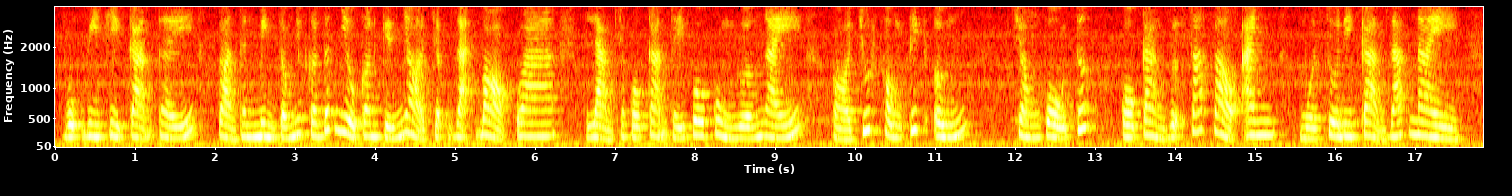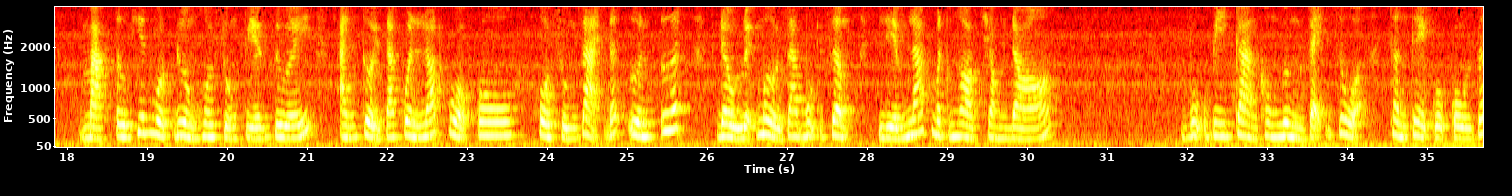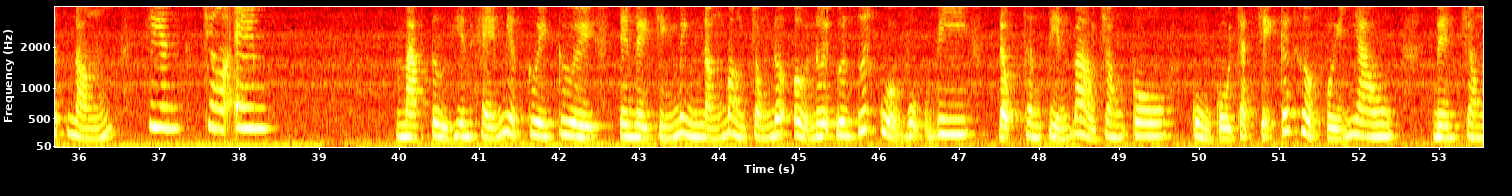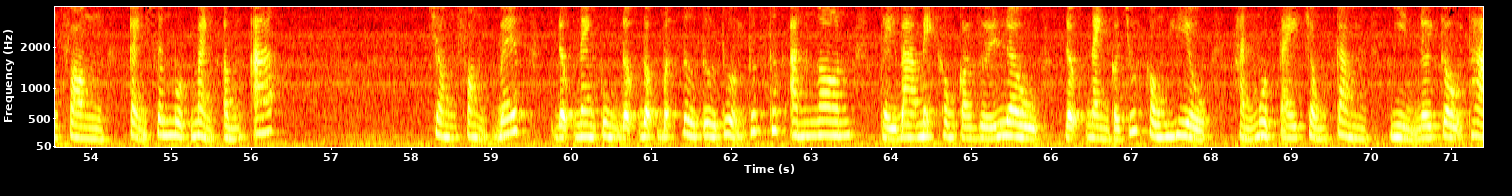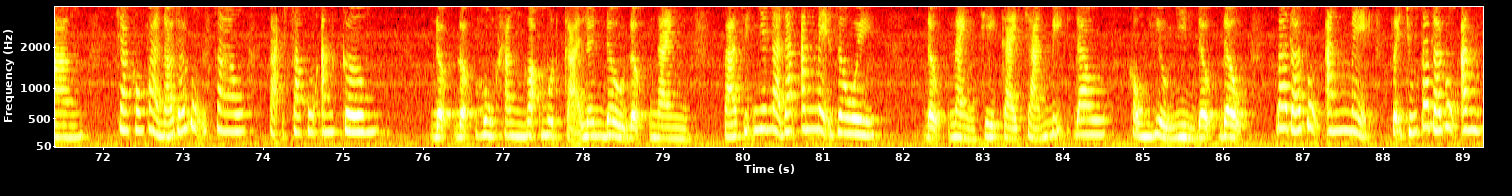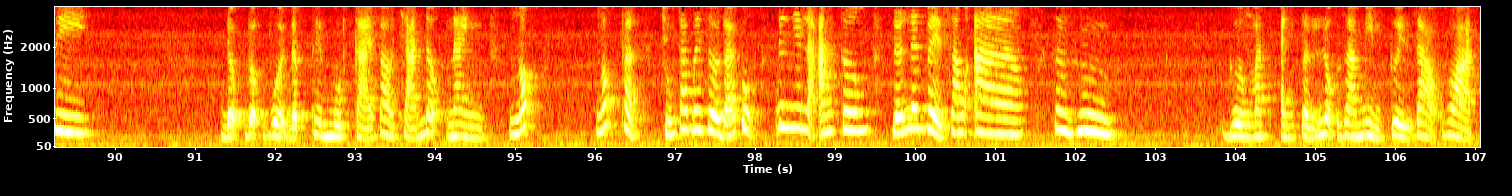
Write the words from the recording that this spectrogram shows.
Vụ vì chỉ cảm thấy toàn thân mình giống như có rất nhiều con kiến nhỏ chậm rãi bỏ qua, làm cho cô cảm thấy vô cùng ngứa ngáy, có chút không thích ứng. Trong vô tức, cô càng dựa sát vào anh, muốn xua đi cảm giác này. Mạc Từ Hiên một đường hôn xuống phía dưới, ánh cởi ra quần lót của cô, hôn xuống dải đất ươn ướt, đầu lưỡi mở ra bụi rậm, liếm láp mật ngọt trong đó. Vụ vi càng không ngừng dãy rụa, thân thể của cô rất nóng. Hiên, cho em. Mạc Tử Hiên hé miệng cười cười, đem lấy chính mình nóng bằng chống đỡ ở nơi ươn ướt của vụ vi, động thân tiến vào trong cô, cùng cố chặt chẽ kết hợp với nhau. Bên trong phòng, cảnh xuân một mảnh ấm áp. Trong phòng bếp, Đậu nành cùng đậu đậu vẫn từ từ thưởng thức thức ăn ngon. Thấy ba mẹ không có dưới lầu Đậu nành có chút không hiểu. Hắn một tay chống cằm Nhìn nơi cầu thang. Cha không phải nói đói bụng sao? Tại sao không ăn cơm? Đậu đậu hung hăng gõ một cái lên đầu đậu nành. Và dĩ nhiên là đang ăn mẹ rồi. Đậu nành chê cái chán bị đau, Không hiểu nhìn đậu đậu. Ba đói bụng ăn mẹ, Vậy chúng ta đói bụng ăn gì? Đậu đậu vừa đập thêm một cái vào chán đậu nành. Ngốc Ngốc thật, Chúng ta bây giờ đói bụng, Đương nhiên là ăn cơm, Lớn lên về sau à. Hừ hừ. Gương mặt anh Tuấn lộ ra mỉm cười dạo hoạt.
